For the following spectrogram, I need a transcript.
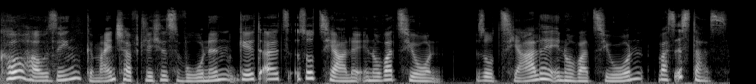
Co-Housing, gemeinschaftliches Wohnen, gilt als soziale Innovation. Soziale Innovation, was ist das?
